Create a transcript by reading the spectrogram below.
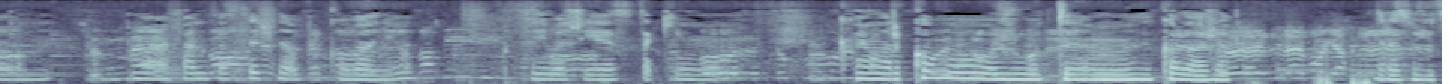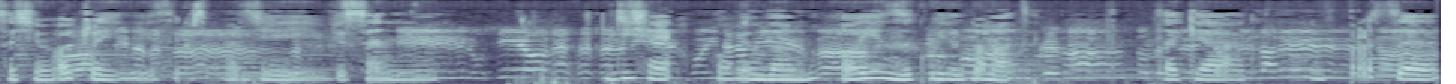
Um, ma fantastyczne opakowanie, ponieważ jest w takim kanarkowo-żółtym kolorze. Od razu rzuca się w oczy i jest jakoś bardziej wiosennie. Dzisiaj opowiem Wam o języku mate. Tak jak w Polsce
